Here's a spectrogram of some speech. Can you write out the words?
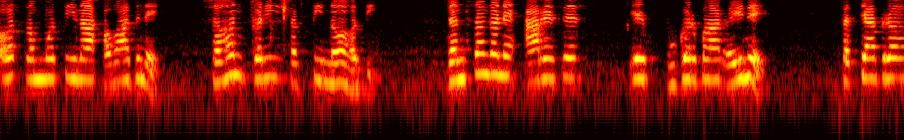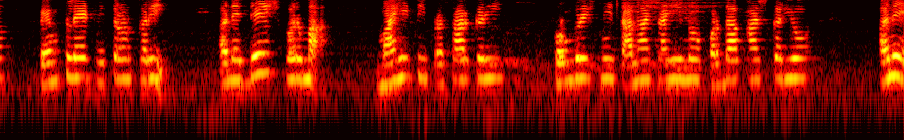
અસંમતિના અવાજને સહન કરી શકતી ન હતી. જનસંઘ અને આરએસએસ એ ભૂગર્ભમાં રહીને સત્યાગ્રહ પેમ્પલેટ વિતરણ કરી અને દેશભરમાં માહિતી પ્રસાર કરી, કોંગ્રેસની તાનાશાહીનો પર્દાફાશ કર્યો અને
